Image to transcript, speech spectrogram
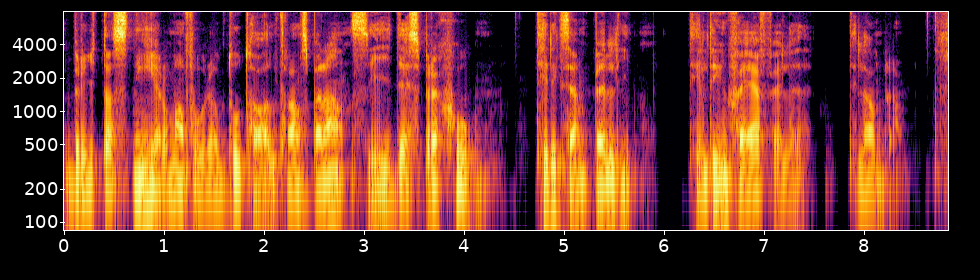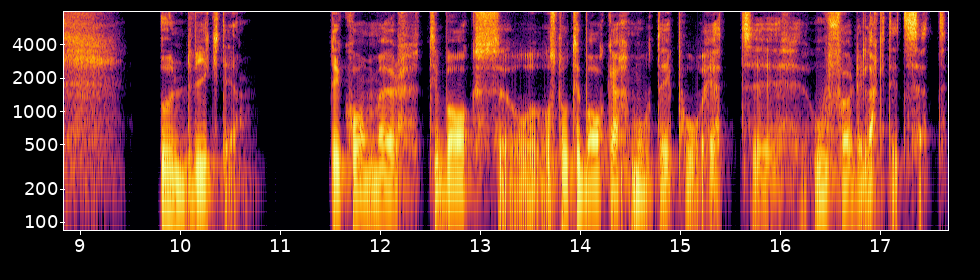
brytas ner och man får en total transparens i desperation. Till exempel till din chef eller till andra. Undvik det. Det kommer tillbaks och stå tillbaka mot dig på ett eh, ofördelaktigt sätt.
